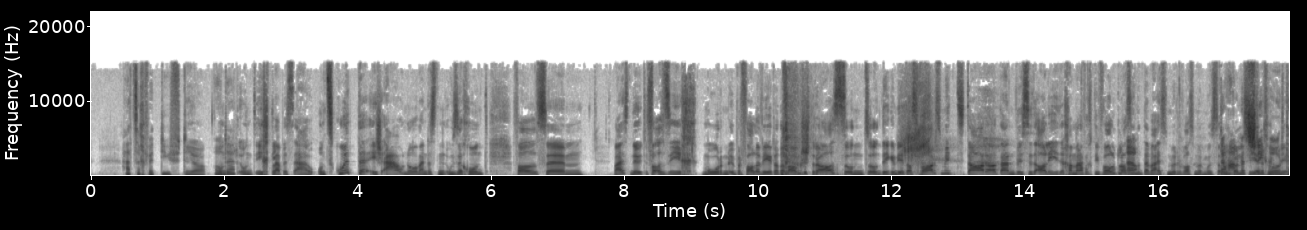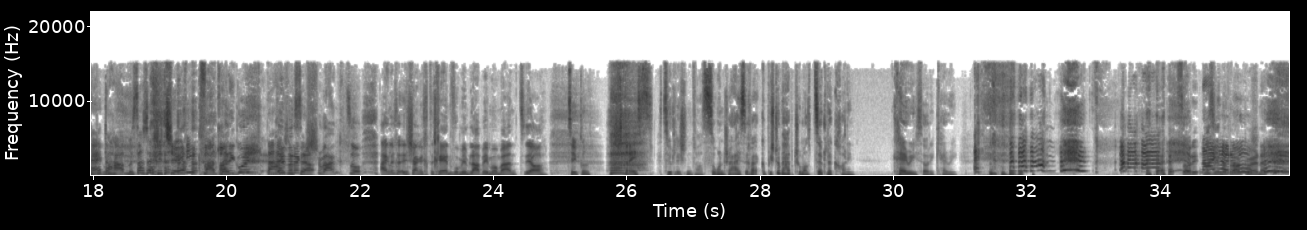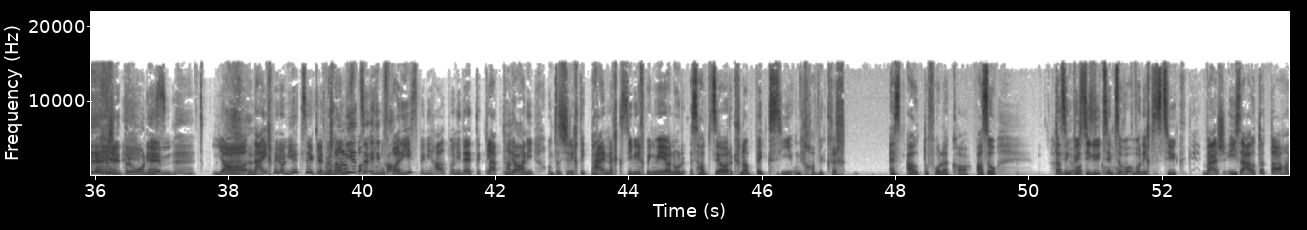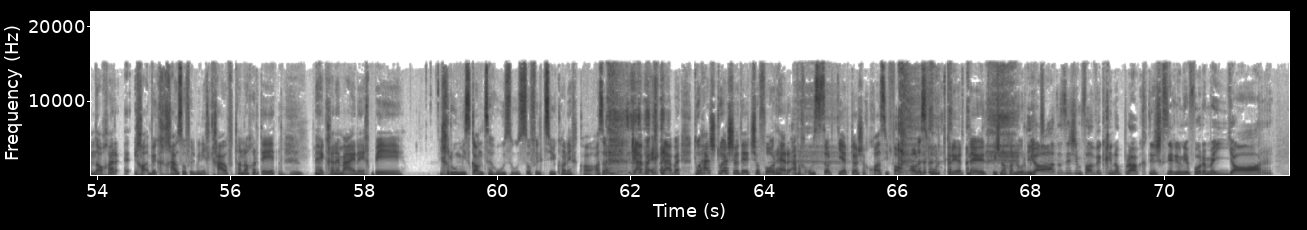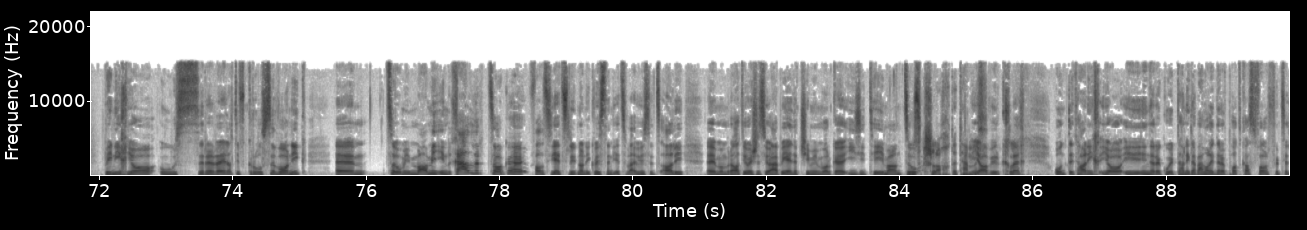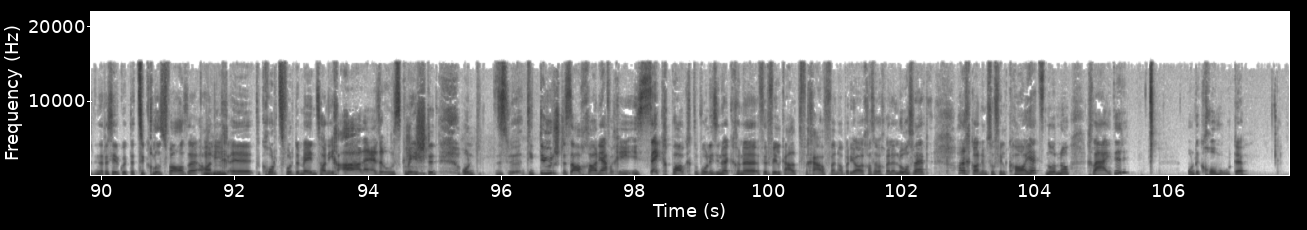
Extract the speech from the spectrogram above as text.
hat sich vertieft. Ja, Oder? Und, und ich glaube es auch. Und das Gute ist auch noch, wenn das dann rauskommt, falls, ähm, weiss nicht, falls ich morgen überfallen werde an der Langstrasse und, und irgendwie das war's mit Tara, dann wissen alle, dann kann man einfach die Folge hören Ja. und dann weiss man, was man muss Da haben wir das organisieren für die Stichwort? Beerdigung. da haben wir es. Das hast du jetzt schön eingefädelt. Habe ich gut Da es ja. übergeschwenkt. So. Eigentlich ist eigentlich der Kern von meinem Leben im Moment. Ja. Zügel. Stress. Zügeln ist so ein Scheiß. Bist du überhaupt schon mal zügeln, Karin? Carrie, sorry, Carrie. sorry, muss ich noch dran gewöhnen. Das ist. Ähm, ja, nein, ich bin noch nie gezügelt. noch nie auf, in Auf Paris bin ich halt, als ich dort gelebt habe, Ja. ich, und das war richtig peinlich, gewesen, weil ich bin ja nur ein halbes Jahr knapp weg war und ich habe wirklich ein Auto voll gehabt. Also, da Ah sind ja, gewisse das Leute, sind so, wo, wo ich das Zeug weißt, ins Auto da habe, nachher, äh, ich habe wirklich auch so viel, wie ich gekauft habe nachher dort. Mhm. Man hätte können meinen, ich bin ich räume mein ganzes Haus aus. So viel Zeug habe ich gehabt. Also, ich glaube, ich glaube, du hast, du hast ja dort schon vorher einfach aussortiert. Du hast ja quasi fast alles fortgerührt, nicht? Du bist nachher nur mit... Ja, das ist im Fall wirklich noch praktisch gewesen. Vor einem Jahr bin ich ja aus einer relativ grossen Wohnung ähm, zu meiner Mami in den Keller gezogen. Falls jetzt Leute noch nicht haben, jetzt wissen es alle. Ähm, am Radio ist es ja auch bei Energy mit morgen easy Thema und so. Ausgeschlachtet haben wir Ja, wirklich. Und dort habe ich ja in einer guten, habe ich glaube auch mal in einer Podcast-Folge erzählt, in einer sehr guten Zyklusphase habe ich, äh, kurz vor der Mens habe ich alles ausgemistet und das, die teuersten Sachen habe ich einfach in, in Säck gepackt, obwohl ich sie nicht können für viel Geld verkaufen Aber ja, ich wollte es einfach loswerden. Habe ich gar nicht mehr so viel gehabt jetzt, nur noch Kleider und eine Kommode.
